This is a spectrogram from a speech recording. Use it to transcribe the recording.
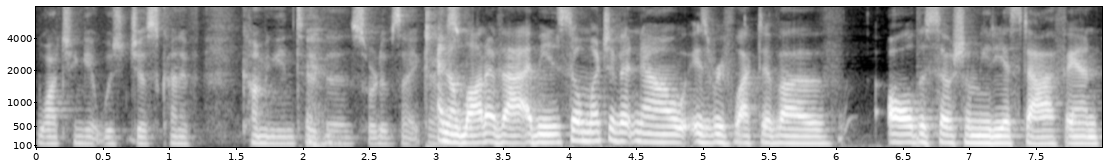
watching it was just kind of coming into the sort of zeitgeist. And a lot of that i mean so much of it now is reflective of all the social media stuff and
